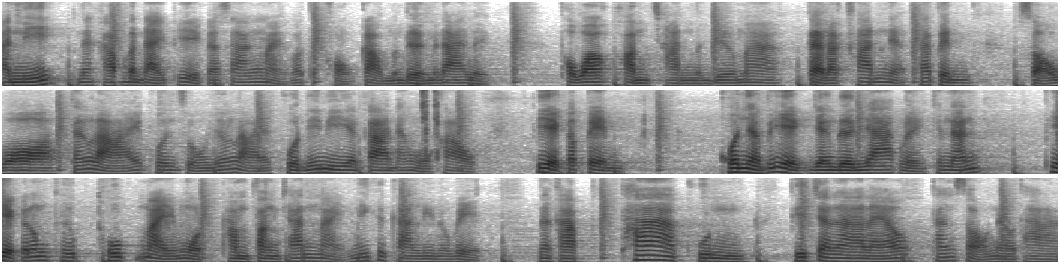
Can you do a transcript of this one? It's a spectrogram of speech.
อันนี้นะครับบันไดพี่เอกก็สร้างใหม่เพราะของเก่ามันเดินไม่ได้เลย เพราะว่าความชันมันเยอะมาก แต่ละขั้นเนี่ยถ้าเป็นสวทั้งหลายคนสูงทั้งหลาย คนที่มีอาการทางหัวเข่าพี่เอกก็เป็นคนอย่างพี่เอกยังเดินยากเลยฉะนั้นพี่เอกก็ต้องทุบทุบใหม่หมดทำฟังก์ชันใหม่นี่คือการรีโนเวทนะครับถ้าคุณพิจารณาแล้วทั้งสองแนวทาง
